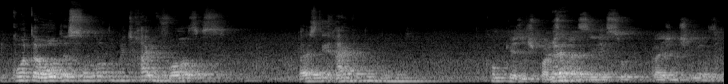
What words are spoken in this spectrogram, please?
enquanto outras são totalmente raivosas. Parece que tem raiva do mundo. Como que a gente pode É. trazer isso para a gente mesmo?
